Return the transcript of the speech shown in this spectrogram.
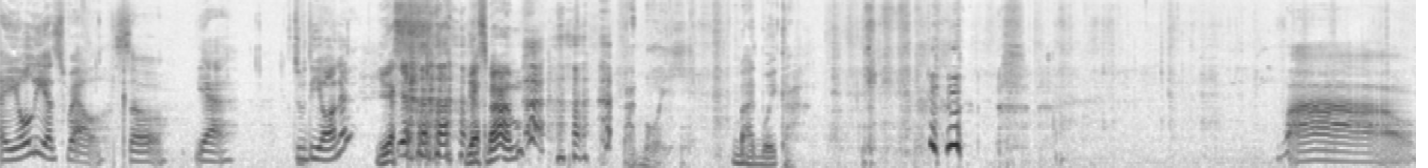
aioli as well. So, yeah. Do the honor? Yes. yes, ma'am. Bad boy. Bad boy ka. Wow.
